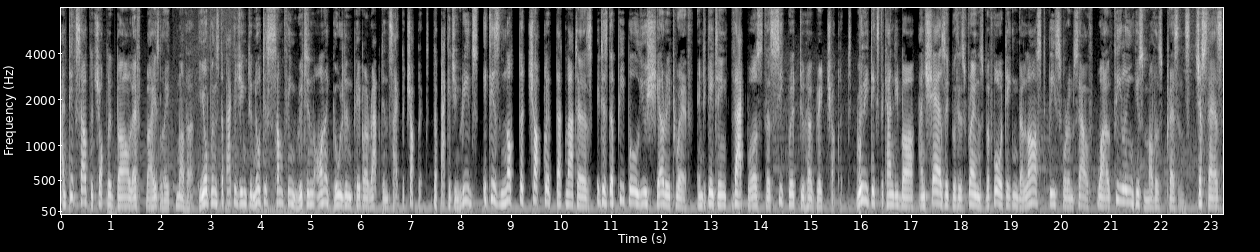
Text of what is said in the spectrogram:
and takes out the chocolate bar left by his late mother. He opens the packaging to notice something written on a golden paper wrapped inside the chocolate. The packaging reads, It is not the chocolate that matters, it is the people you share it with, indicating that was the secret to her great chocolate. Willy takes the candy bar and shares it with his friends before taking the last piece for himself while feeling his mother's presence, just as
